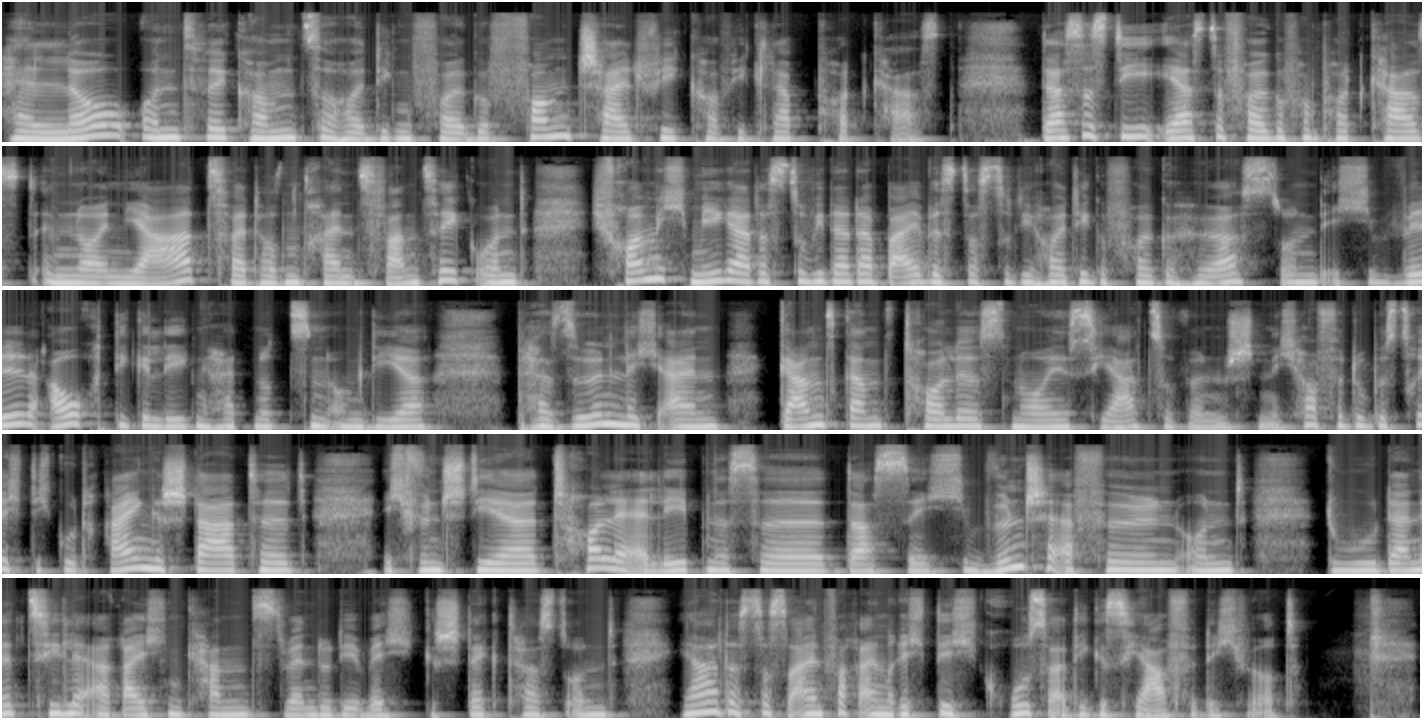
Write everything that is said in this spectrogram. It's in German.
Hallo und willkommen zur heutigen Folge vom Child Free Coffee Club Podcast. Das ist die erste Folge vom Podcast im neuen Jahr 2023 und ich freue mich mega, dass du wieder dabei bist, dass du die heutige Folge hörst und ich will auch die Gelegenheit nutzen, um dir persönlich ein ganz, ganz tolles neues Jahr zu wünschen. Ich hoffe, du bist richtig gut reingestartet. Ich wünsche dir tolle Erlebnisse, dass sich Wünsche erfüllen und du deine Ziele erreichen kannst, wenn du dir welche gesteckt hast und ja, dass das einfach ein richtig großartiges Jahr für dich wird.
